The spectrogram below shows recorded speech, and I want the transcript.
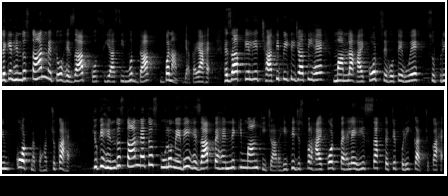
लेकिन हिंदुस्तान में तो हिजाब को सियासी मुद्दा बना दिया गया है। हिजाब के लिए छाती पीटी जाती है, मामला हाईकोर्ट से होते हुए सुप्रीम कोर्ट में पहुँच चुका है। क्योंकि हिंदुस्तान में तो स्कूलों में भी हिजाब पहनने की मांग की जा रही थी, जिस पर हाईकोर्ट पहले ही सख्त टिप्पणी कर चुका है।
